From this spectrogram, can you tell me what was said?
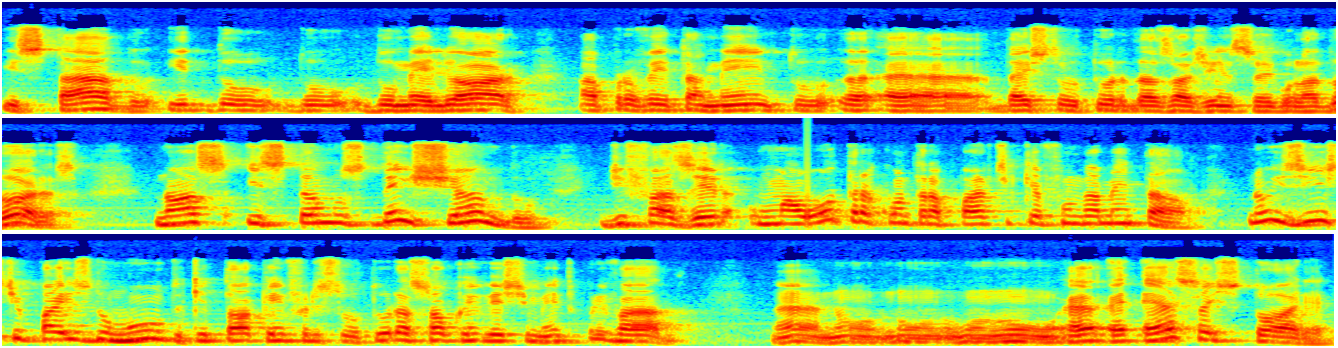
Estado e do, do, do melhor aproveitamento uh, uh, da estrutura das agências reguladoras, nós estamos deixando de fazer uma outra contraparte que é fundamental. Não existe país do mundo que toca infraestrutura só com investimento privado. Né? Não, não, não, é, é essa história,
